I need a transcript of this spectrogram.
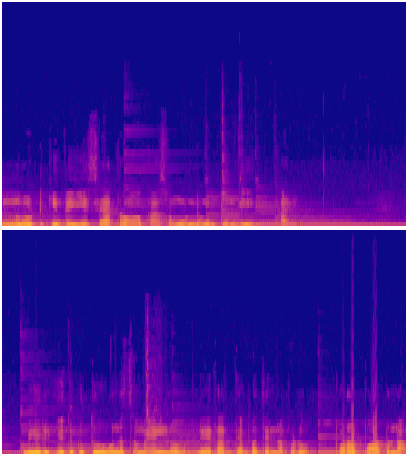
నూటికి వెయ్యి శాతం అవకాశం ఉండి ఉంటుంది అని. మీరు ఎదుగుతూ ఉన్న సమయంలో లేదా దెబ్బతిన్నప్పుడు పొరపాటున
